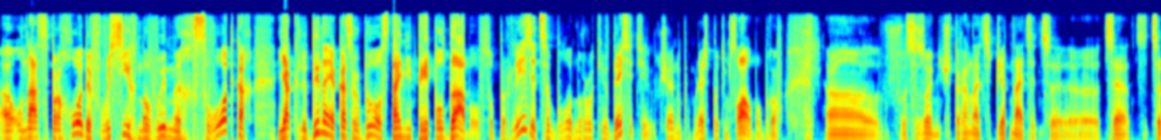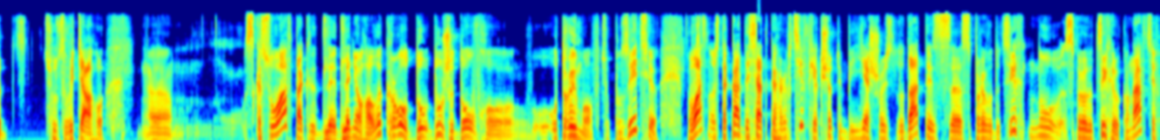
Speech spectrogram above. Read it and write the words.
е, у нас проходив в усіх новинних сводках, як людина, яка зробила останній трипл-дабл в Суперлізі. Це було ну, років 10, якщо я не помиляюсь, потім Слава Бобров в сезоні 14-15. Це, це, це, Цю звитягу скасував так для для нього, але Кроу дуже довго утримував цю позицію. Власне, ось така десятка гравців. Якщо тобі є щось додати з, з приводу цих, ну, з приводу цих виконавців,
